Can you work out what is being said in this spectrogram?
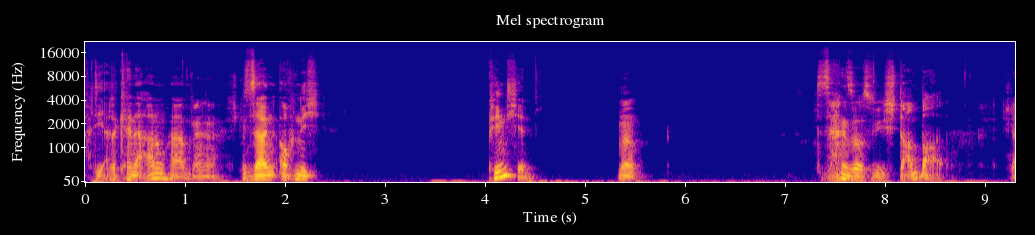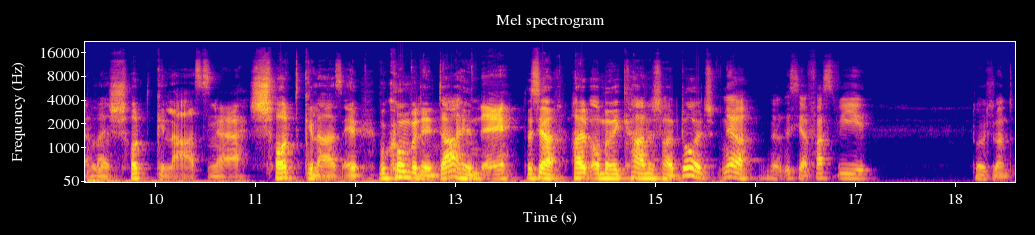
weil die alle keine Ahnung haben. Ja, Die sagen auch nicht Pinchen. Ja. Die sagen sowas wie Stammball. Stand Oder Schottglas. Ja. Schottglas, ey. Wo kommen wir denn dahin? Nee. Das ist ja halb amerikanisch, halb deutsch. Ja, das ist ja fast wie. Deutschland.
